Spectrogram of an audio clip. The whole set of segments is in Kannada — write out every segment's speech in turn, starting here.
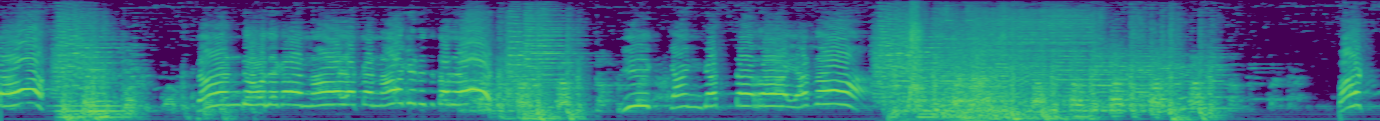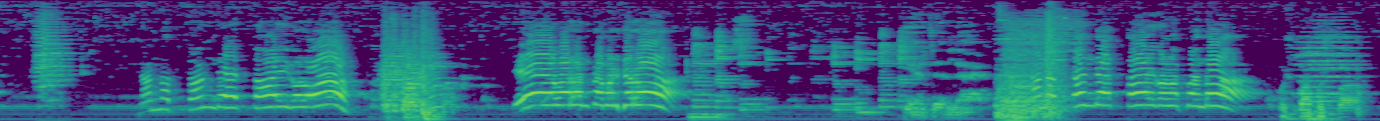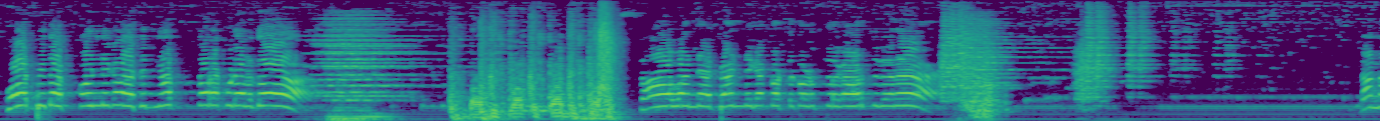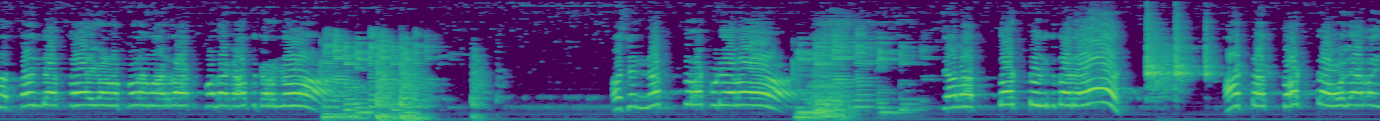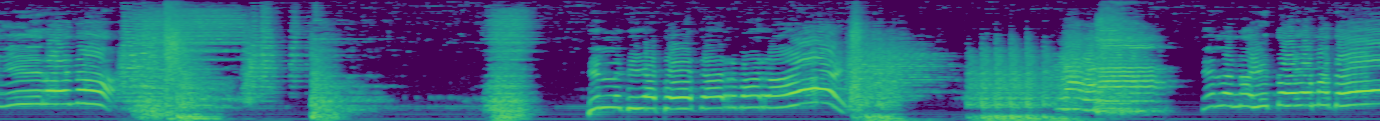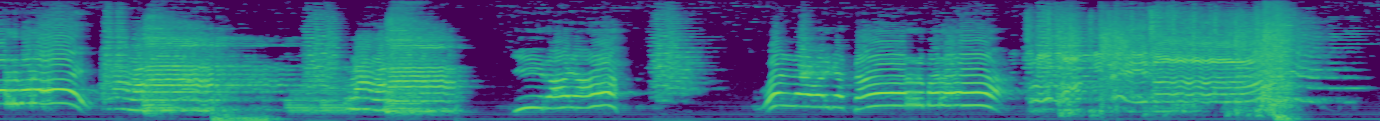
ದಂಡು ಹುಲಿಗಳ ನಾಯಕನಾಗಿ ನಿಂತಿದ್ದಾರೆ. ಈ ಕೆಂಗೆಟ್ಟ ರಾಯಣ್ಣ ಬಟ್ ನನ್ನ ತಂದೆ ತಾಯಿಗಳು ದೇವರಂತ ಮನುಷ್ಯರು. ನನ್ನ ತಂದೆ ತಾಯಿಗಳು ಪುಷ್ಪ ಕೋಪಿದ ಕೊಂಡಿಗಳ ನತ್ತರ ಕುಡಿಯಲದು. ಸಾವನ್ನೇ ಬೆನ್ನಿಗೆ ಕೊಟ್ಟುಕೊಂಡು ತಿರುಗಾಡ್ತಿದ್ದೇನೆ ನನ್ನ ತಂದೆ ತಾಯಿಗಳನ್ನ ಕೊಲೆ ಮಾಡಿದ ಕೊಲೆಗಾತಕರನ್ನು ಹಸಿ ನೆತ್ತರ ಕುಡಿಯಲು ಜಲ ತೊಟ್ಟು ನಿಂತಿದ್ದಾನೆ ಅಟ್ಟ ತೊಟ್ಟ ಹುಲಿಯಾದ ಈರಣ್ಣ दिल दिया तो धर्मराय दिल नहीं तो यम धर्मराय ಈ ರಾಯ ಒಳ್ಳೆಯವರಿಗೆ ಧರ್ಮರಾಯ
